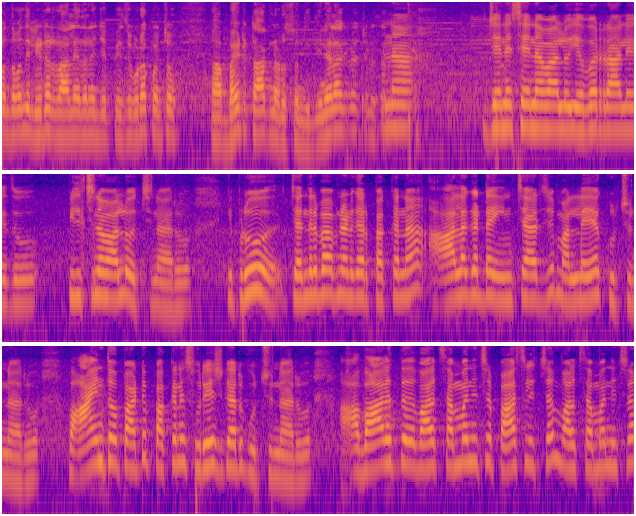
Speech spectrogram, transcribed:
కొంతమంది లీడర్ రాలేదని చెప్పేసి కూడా కొంచెం బయట టాక్ నడుస్తుంది. దీని ఎలా జనసేన వాళ్ళు ఎవరు రాలేదు. పిలిచిన వాళ్ళు వచ్చినారు. ఇప్పుడు చంద్రబాబు నాయుడు గారి పక్కన ఆలగడ్డ ఇన్ఛార్జ్ మల్లయ్య కూర్చున్నారు. ఆయనతో పాటు పక్కన సురేష్ గారు కూర్చున్నారు. వాళ్ళతో వాళ్ళకి సంబంధించిన పాసులు ఇచ్చాం వాళ్ళకి సంబంధించిన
